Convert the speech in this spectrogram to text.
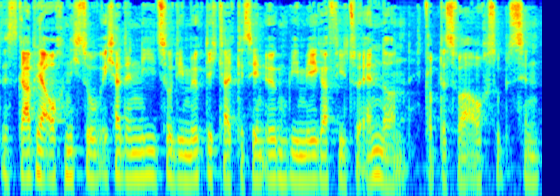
es gab ja auch nicht so, ich hatte nie so die Möglichkeit gesehen, irgendwie mega viel zu ändern. Ich glaube, das war auch so ein bisschen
